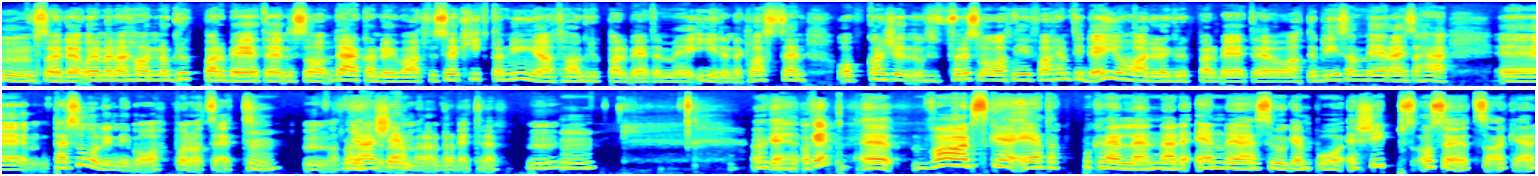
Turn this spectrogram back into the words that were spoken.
Mm, så är det. Och jag menar, har ni några grupparbeten så där kan det ju vara att försök hitta nya att ha grupparbeten med i den där klassen och kanske föreslå att ni far hem till dig och har det där grupparbetet och att det blir som mera en så här eh, personlig nivå på något sätt. Mm. Mm, att man lär Jättebra. känna varandra bättre. Mm. Mm. Okej. Eh, Okej? Eh, vad ska jag äta på kvällen när det enda jag är sugen på är chips och sötsaker?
